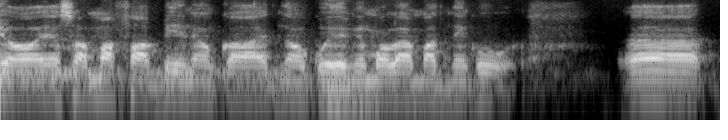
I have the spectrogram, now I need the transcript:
Joo, ja sama Fabinho kanssa, että ne on kuitenkin molemmat niin kuin, äh,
